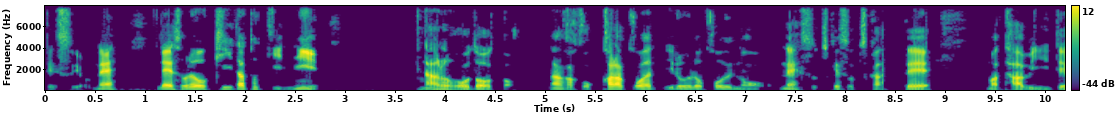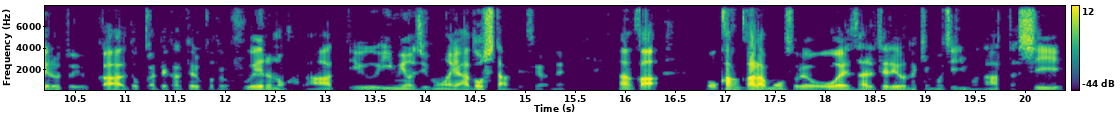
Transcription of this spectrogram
ですよね。で、それを聞いたときに、なるほど、と。なんかこっからこうやっていろいろこういうのをね、スーツケースを使って、まあ旅に出るというか、どっか出かけることが増えるのかなっていう意味を自分は宿したんですよね。なんか、おかんからもそれを応援されてるような気持ちにもなったし、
